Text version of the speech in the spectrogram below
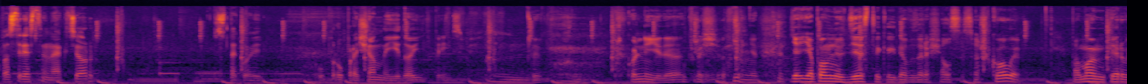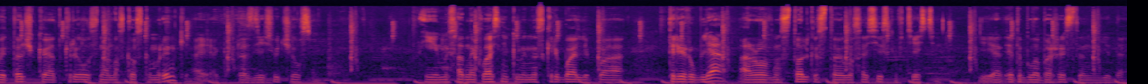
посредственный актер с такой упро- упрощенной едой, в принципе? Да, Прикольная еда. Чё нет? Я, я помню в детстве, когда возвращался со школы, по-моему, первой точкой открылась на московском рынке, а я как раз здесь учился. И мы с одноклассниками наскребали по 3 рубля, а ровно столько стоила сосиска в тесте. И это была божественная еда.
